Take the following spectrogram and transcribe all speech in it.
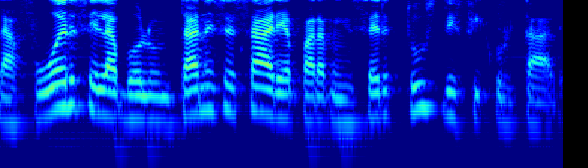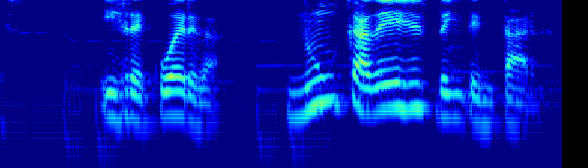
la fuerza y la voluntad necesaria para vencer tus dificultades. Y recuerda, nunca dejes de intentarlo.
